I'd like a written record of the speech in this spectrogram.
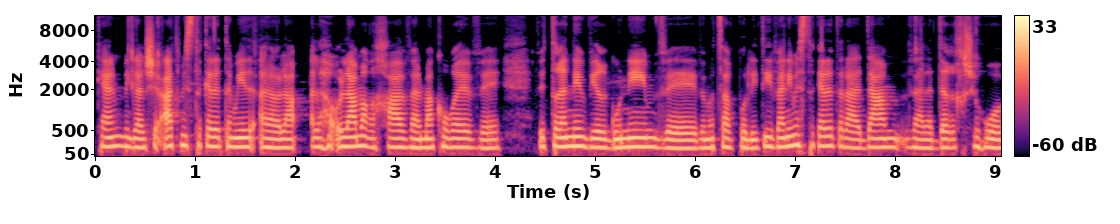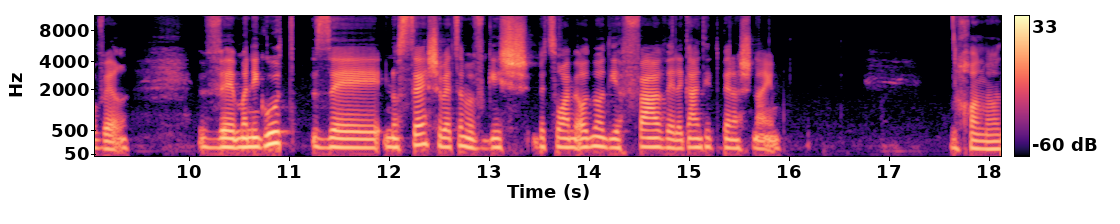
כן? בגלל שאת מסתכלת תמיד על העולם, על העולם הרחב ועל מה קורה, ו, וטרנדים וארגונים ו, ומצב פוליטי, ואני מסתכלת על האדם ועל הדרך שהוא עובר. ומנהיגות זה נושא שבעצם מפגיש בצורה מאוד מאוד יפה ואלגנטית בין השניים. נכון מאוד.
